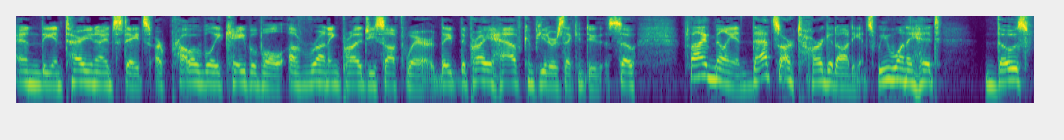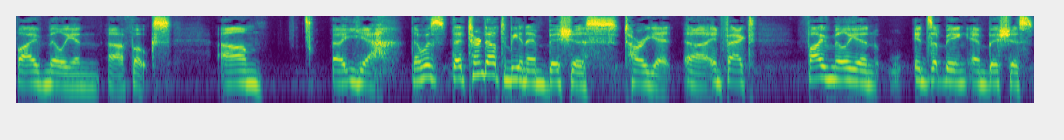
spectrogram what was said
and the entire United States are probably capable of running Prodigy software. They, they probably have computers that can do this. So 5 million, that's our target audience. We want to hit those 5 million, uh, folks. Um, uh, yeah, that was, that turned out to be an ambitious target. Uh, in fact, 5 million ends up being ambitious,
